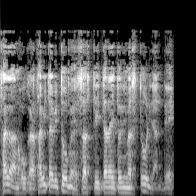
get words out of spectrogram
佐川の方からたびたび答弁させていただいております通りなんで、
